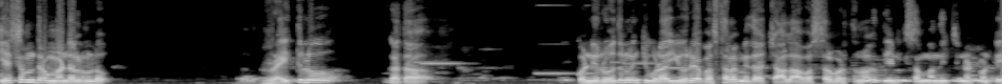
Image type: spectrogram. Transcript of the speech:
కేసముద్రం మండలంలో రైతులు గత కొన్ని రోజుల నుంచి కూడా యూరియా బస్తాల మీద చాలా అవస్థలు పడుతున్నారు. దీనికి సంబంధించినటువంటి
